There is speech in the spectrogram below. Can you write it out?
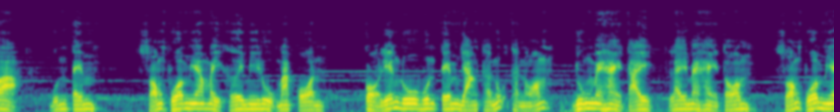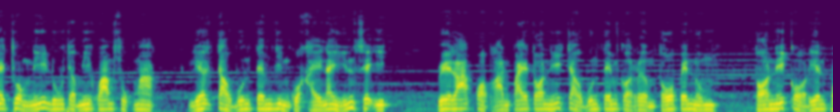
ว่า บุญเต็ม สองผัวเมียไม่เคยมีลูกมาก่อน ก็เลี้ยงดูบุญเต็มอย่างทนุถนอม ยุงไม่ให้ไตไล่ไม่ให้ตอม สองผัวเมียช่วงนี้ดูจะมีความสุขมาก เลี้ยงเจ้าบุญเต็มยิ่งกว่าไข่ในหินเสียอีก เวลาก็ผ่านไปตอนนี้เจ้าบุญเต็มก็เริ่มโตเป็นหนุ่ม ตอนนี้ก็เรียนป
